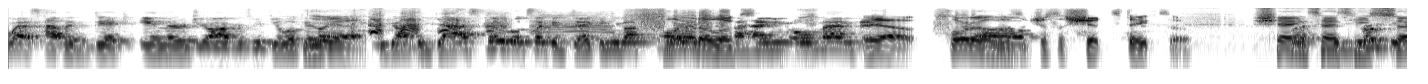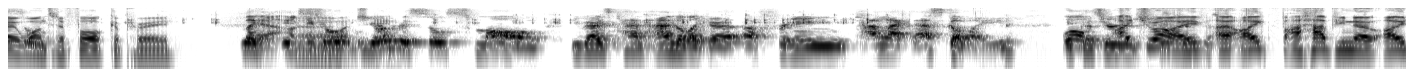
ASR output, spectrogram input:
U.S. have a dick in their geography. If you look at like Yeah. you got the gas plate looks like a dick, and you got Florida Florida, looks- a hanging old man. Dick. Yeah, Florida Uh, is just a shit state. So Shane But says he so so- wanted a Ford Capri. Like Yeah, it's so. Europe is so small, you guys can't handle like a, a frigging Cadillac Escalade Well, because you're I drive. I, I, I have you know. I,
